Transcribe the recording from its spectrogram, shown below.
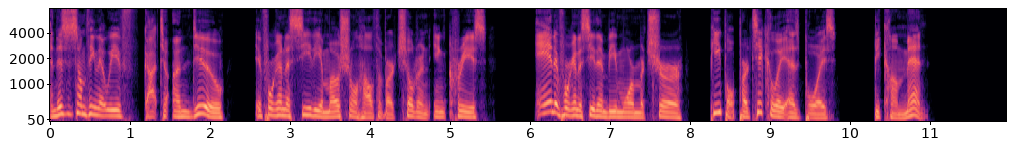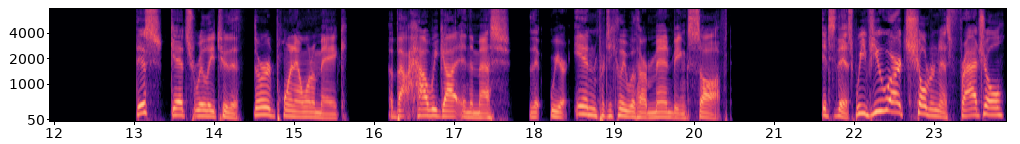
And this is something that we've got to undo if we're going to see the emotional health of our children increase and if we're going to see them be more mature people, particularly as boys become men. This gets really to the third point I want to make about how we got in the mess that we are in, particularly with our men being soft. It's this we view our children as fragile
